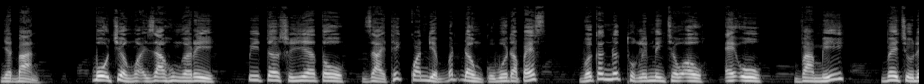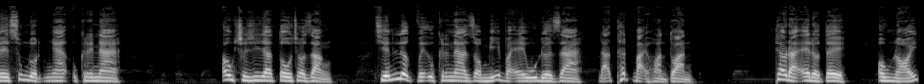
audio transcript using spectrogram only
Nhật Bản, Bộ trưởng Ngoại giao Hungary Peter Szijjarto giải thích quan điểm bất đồng của Budapest với các nước thuộc Liên minh châu Âu, EU và Mỹ về chủ đề xung đột Nga-Ukraine Ông Szijjarto cho rằng chiến lược về Ukraine do Mỹ và EU đưa ra đã thất bại hoàn toàn. Theo đài RT, ông nói,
